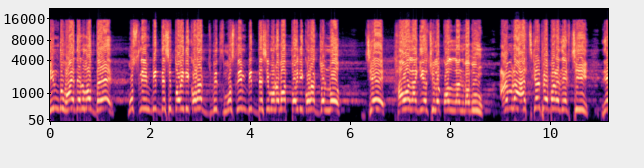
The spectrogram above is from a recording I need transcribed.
হিন্দু ভাইদের মধ্যে মুসলিম বিদ্বেষী তৈরি করার, মুসলিম বিদ্বেষী মনোভাব তৈরি করার জন্য যে হাওয়া লাগিয়েছিল কল্যাণ বাবু আমরা আজকের পেপারে দেখছি যে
